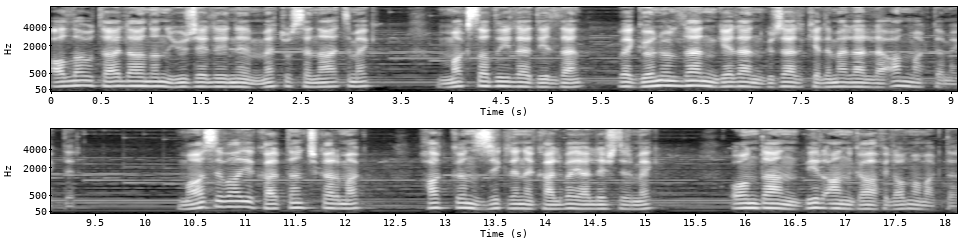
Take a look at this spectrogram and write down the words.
Allahu Teala'nın yüceliğini metü sena etmek, maksadıyla dilden ve gönülden gelen güzel kelimelerle anmak demektir. Masivayı kalpten çıkarmak, Hakkın zikrini kalbe yerleştirmek, ondan bir an gafil olmamaktır.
